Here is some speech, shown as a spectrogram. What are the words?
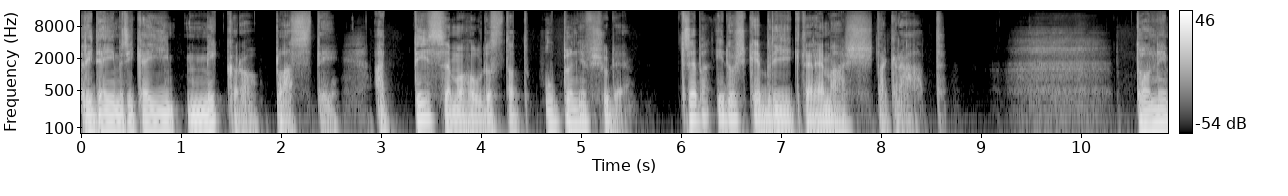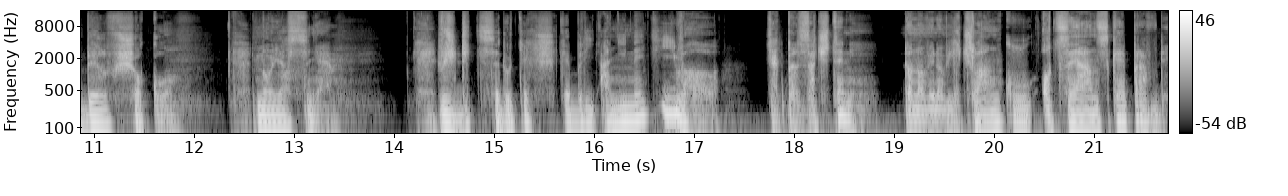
Lidé jim říkají mikroplasty a ty se mohou dostat úplně všude. Třeba i do škeblí, které máš tak rád. Tony byl v šoku. No jasně. Vždyť se do těch škeblí ani nedíval, jak byl začtený do novinových článků oceánské pravdy.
